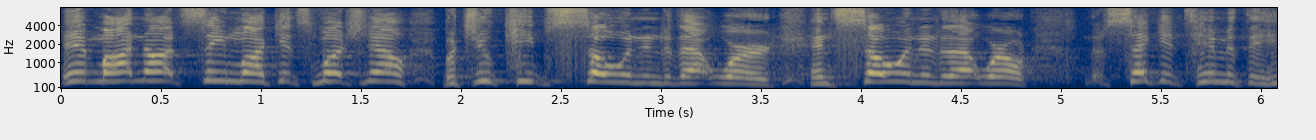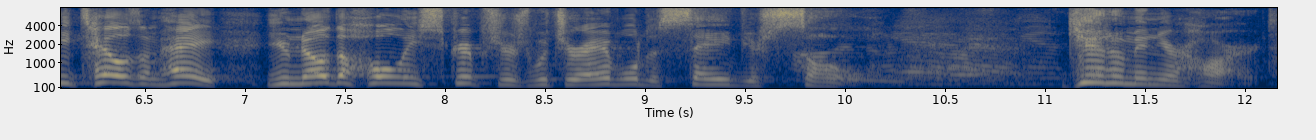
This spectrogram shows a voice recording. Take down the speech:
It might not seem like it's much now, but you keep sowing into that word and sowing into that world. Second Timothy, he tells them, hey, you know the holy scriptures which are able to save your soul. Get them in your heart.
